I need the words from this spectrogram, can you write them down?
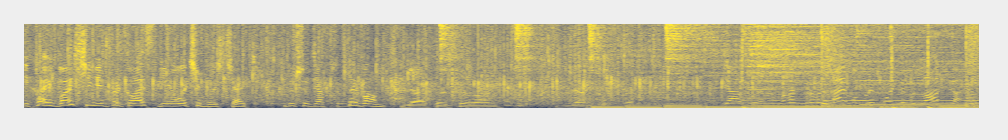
і хай ваші прекрасні очі блищать. Дуже дякую. Це вам. Дякую, це вам. Дякую. Дякую. Ми вас проважаємо.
